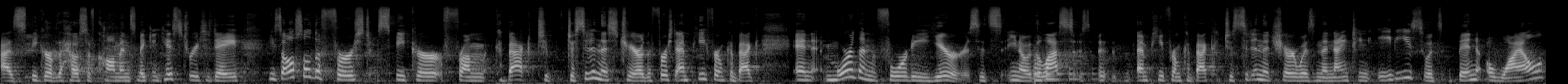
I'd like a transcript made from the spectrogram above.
as Speaker of the House of Commons, making history today, he's also the first Speaker from Quebec to, to sit in this chair, the first MP from Quebec in more than 40 years. It's, you know, the last uh, MP from Quebec to sit in the chair was in the 1980s, so it's been a while.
